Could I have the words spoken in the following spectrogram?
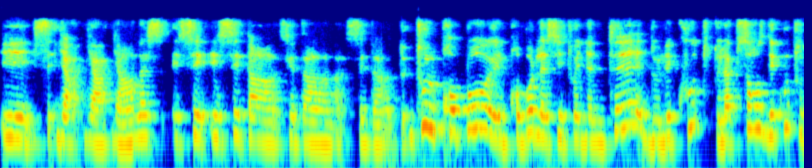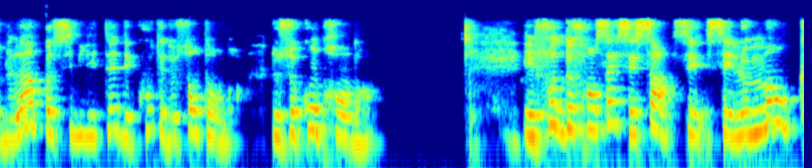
Et il y a, y, a, un, et c'est un, c'est un, c'est un, tout le propos et le propos de la citoyenneté, de l'écoute, de l'absence d'écoute ou de l'impossibilité d'écoute et de s'entendre, de se comprendre. Et faute de français, c'est ça, c'est le manque,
